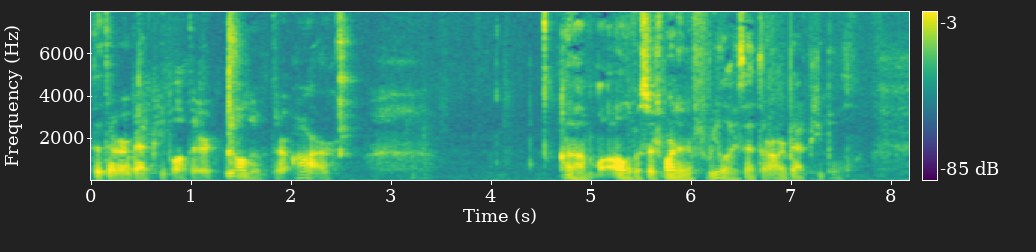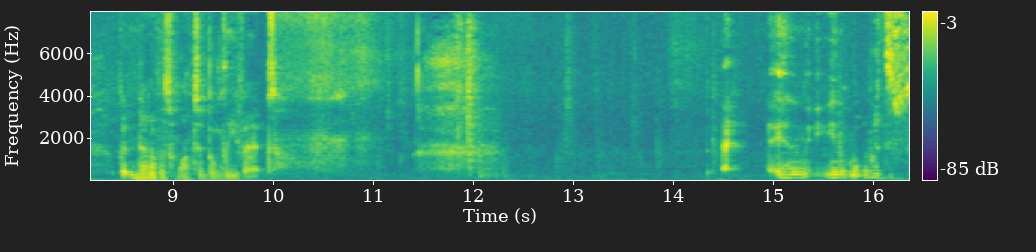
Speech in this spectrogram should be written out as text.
that there are bad people out there. We all know that there are. Um, all of us are smart enough to realize that there are bad people, but none of us want to believe it. And you know, with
